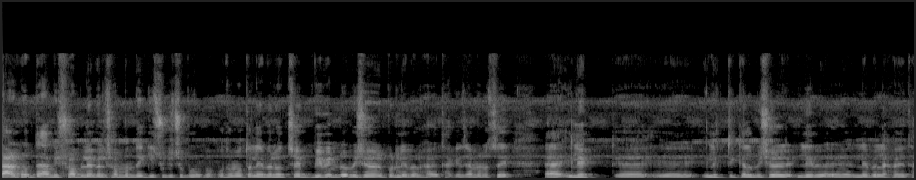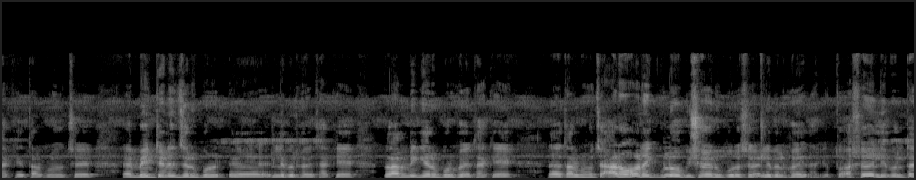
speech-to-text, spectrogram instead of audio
তার মধ্যে আমি সব লেভেল সম্বন্ধে কিছু কিছু বলব। প্রথমত লেভেল হচ্ছে বিভিন্ন বিষয়ের উপর লেভেল হয়ে থাকে। যেমন হচ্ছে ইলেকট্রিক্যাল বিষয় লেভেল হয়ে থাকে। তারপর হচ্ছে মেনটেনেন্সের উপর লেভেল হয়ে থাকে। প্লাম্বিংয়ের উপর হয়ে থাকে। তারপর হচ্ছে আরও অনেকগুলো বিষয়ের উপর আসলে লেভেল হয়ে থাকে। তো আসলে লেভেলটা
